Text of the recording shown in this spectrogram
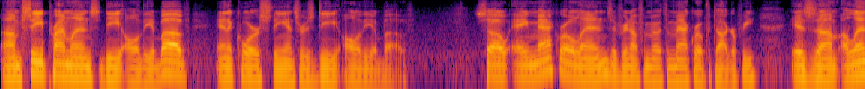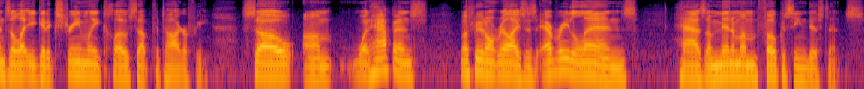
Um, C, prime lens. D, all of the above. And of course, the answer is D, all of the above. So a macro lens, if you're not familiar with the macro photography, is um, a lens that'll let you get extremely close-up photography. So um, what happens, most people don't realize, is every lens has a minimum focusing distance.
